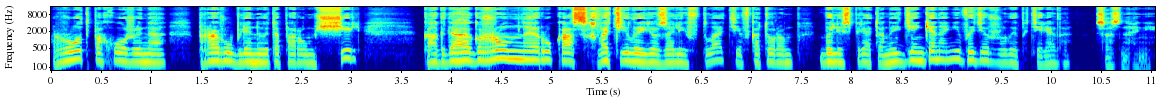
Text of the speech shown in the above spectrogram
рот, похожий на прорубленную топором щель, когда огромная рука схватила ее залив платье, в котором были спрятаны деньги, она не выдержала и потеряла сознание.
